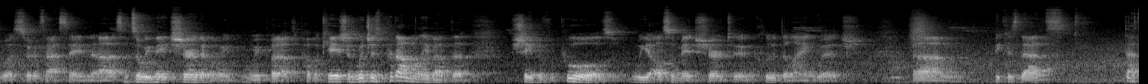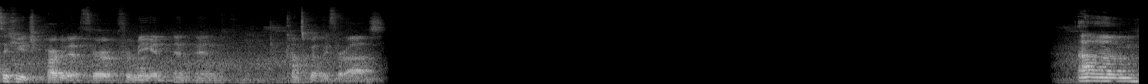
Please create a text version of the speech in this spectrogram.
was sort of fascinating to us. And so we made sure that when we, when we put out the publication, which is predominantly about the shape of the pools, we also made sure to include the language um, because that's, that's a huge part of it for, for me and, and, and consequently for us. Um,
